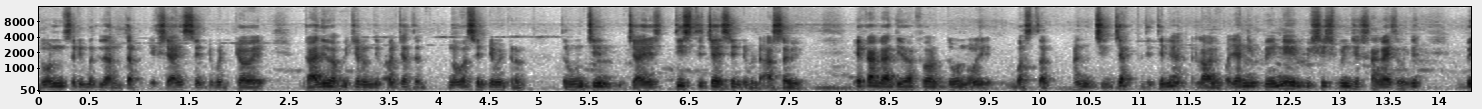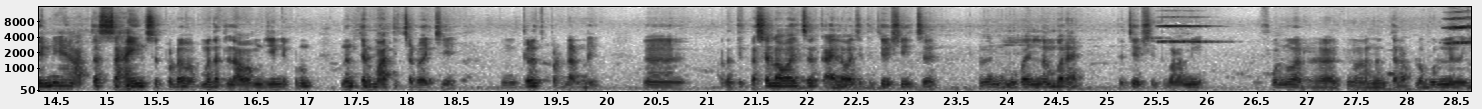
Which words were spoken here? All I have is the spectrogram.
दोन सरीमधले अंतर एकशे ऐंशी सेंटीमीटर ठेवावे. गादी रुंदी पंच्याहत्तर नव्वद सेंटीमीटर तर उंची चाळीस तीस ते चाळीस सेंटीमीटर असावी. एका गादी वाफेवर दोन ओळी बसतात आणि झिकझॅक पद्धतीने लावले पाहिजे. आणि बेने विशेष म्हणजे सांगायचं म्हणजे बेने आता सहा इंच थोडं मदत लावा म्हणजे जेणेकरून नंतर माती चढवायची गरज पडणार नाही. आता ते कसं लावायचं काय लावायचं त्याच्याविषयीचं? माझा मोबाईल नंबर आहे. त्याच्याविषयी तुम्हाला मी फोनवर किंवा नंतर आपलं बोलणं होईल.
